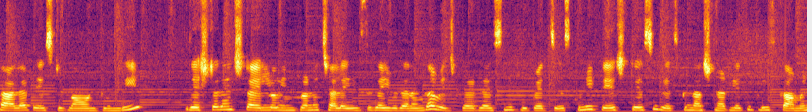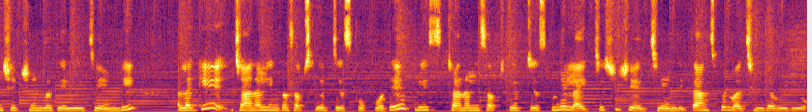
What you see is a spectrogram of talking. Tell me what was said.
చాలా టేస్టీగా ఉంటుంది. రెస్టారెంట్ స్టైల్లో ఇంట్లోనే చాలా ఈజీగా ఈ విధంగా వెజ్ ఫ్రైడ్ రైస్ని ప్రిపేర్ చేసుకుని టేస్ట్ చేసి రెసిపీ నచ్చినట్లయితే ప్లీజ్ కామెంట్ సెక్షన్లో తెలియజేయండి అలాగే ఛానల్ ఇంకా సబ్స్క్రైబ్ చేసుకోకపోతే ప్లీజ్ ఛానల్ని సబ్స్క్రైబ్ చేసుకుని లైక్ చేసి షేర్ చేయండి. Thanks for watching the video.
